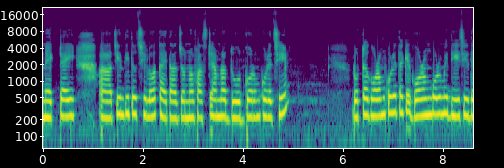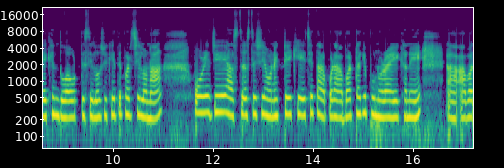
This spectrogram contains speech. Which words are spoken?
অনেকটাই চিন্তিত ছিল, তাই তার জন্য ফার্স্টে আমরা দুধ গরম করেছি। দুধটা গরম করে তাকে গরম গরমে দিয়েছি। দেখেন দোয়া উঠতেছিল, সে খেতে পারছিল না। পরে যে আস্তে আস্তে সে অনেকটাই খেয়েছে, তারপরে আবার তাকে পুনরায় এখানে আবার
